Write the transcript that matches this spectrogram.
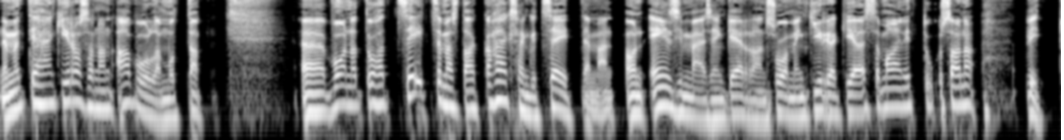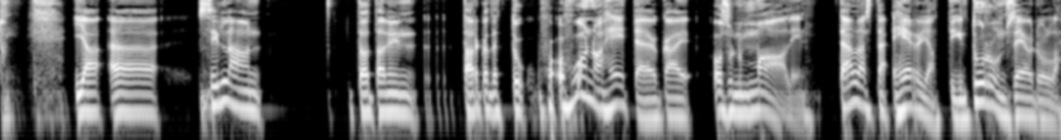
ne me tehdään kirosanan avulla, mutta äh, vuonna 1787 on ensimmäisen kerran suomen kirjakielessä mainittu sana vittu. Ja äh, sillä on tota niin, tarkoitettu huonoa heittäjä, joka ei osunut maaliin tällaista herjattiin Turun seudulla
